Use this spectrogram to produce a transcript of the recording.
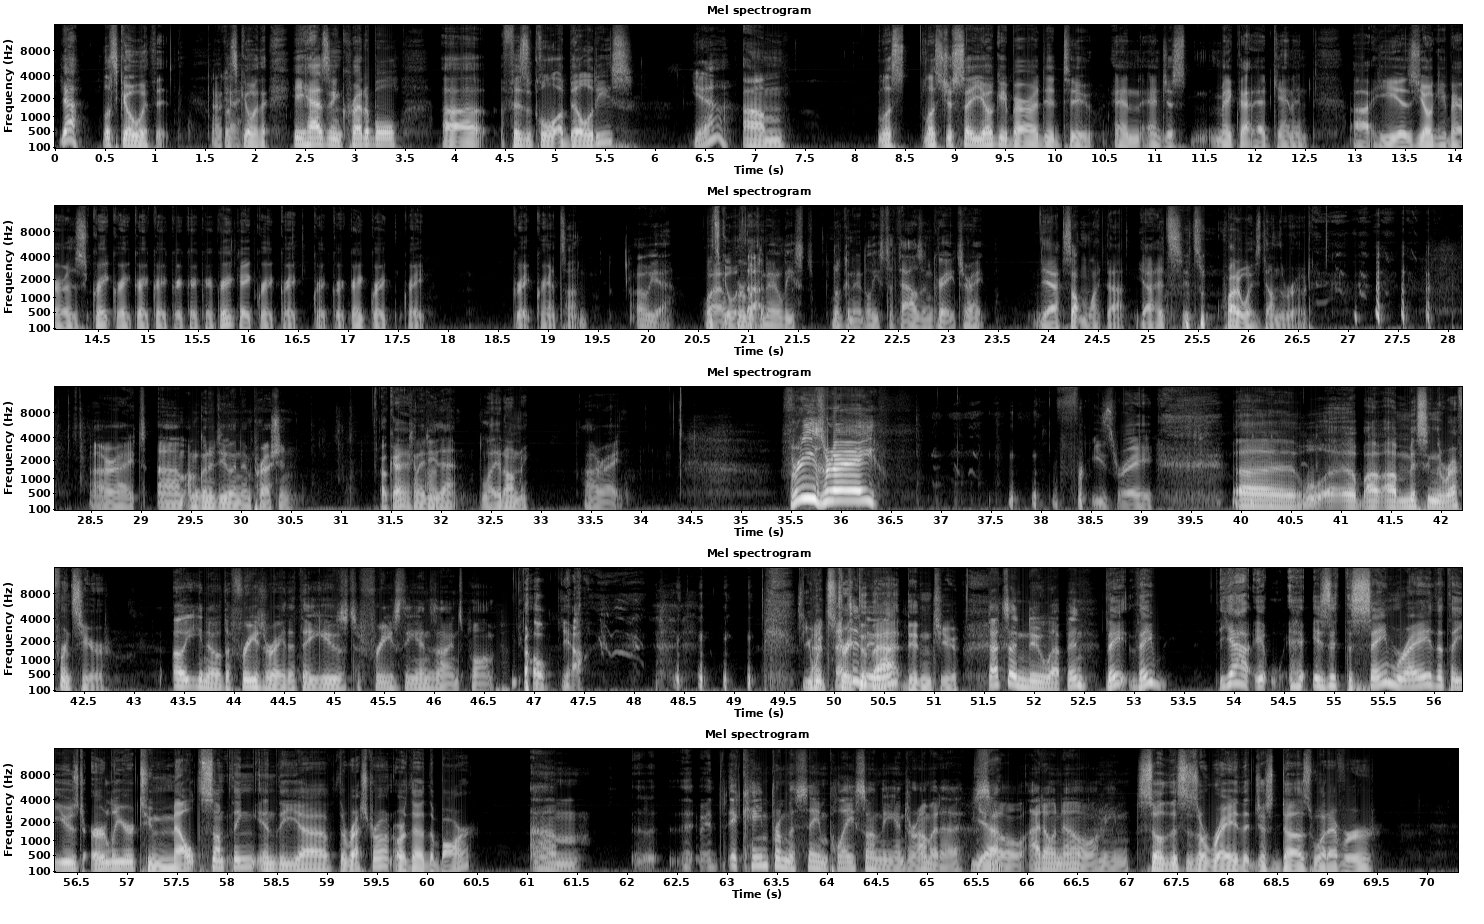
Yeah, let's go with it. Okay. Let's go with it. He has incredible uh, physical abilities. Yeah. Um, let's let's just say Yogi Berra did too, and and just make that headcanon. Uh, he is Yogi Berra's great great great great great great great great great great great great great great great great great great grandson. Oh yeah. Let's go with we're that. looking at at least looking at at least a thousand greats, right? Yeah, something like that. Yeah, it's it's quite a ways down the road. All right. Um, I'm going to do an impression. Okay, Can I do uh, that? Lay it on me. All right. Freeze ray. Freeze ray. Uh, uh, I- I'm missing the reference here. Oh, you know the freeze ray that they use to freeze the enzyme swamp. Oh yeah. you went straight to that, one. didn't you? That's a new weapon. They they yeah, it is it the same ray that they used earlier to melt something in the uh the restaurant or the the bar? Um, it, it came from the same place on the Andromeda. Yeah. So I don't know. I mean, So this is a ray that just does whatever it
